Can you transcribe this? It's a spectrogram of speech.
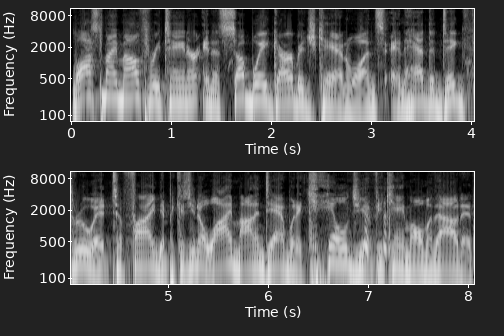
Lost my mouth retainer in a subway garbage can once and had to dig through it to find it because you know why? Mom and dad would have killed you if you came home without it.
